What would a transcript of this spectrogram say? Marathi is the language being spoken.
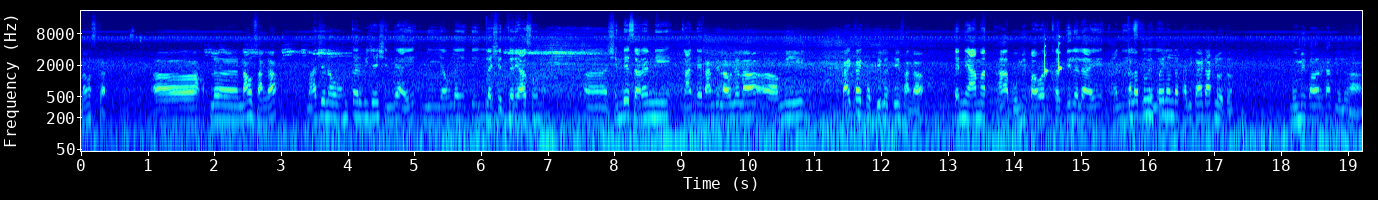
नमस्कार. अं, आपलं नाव सांगा. माझे नाव ओंकार विजय शिंदे आहे. मी येवला येथील शेतकरी असून अ, शिंदे सरांनी कांदे कांदे लावलेला अं, मी काय काय खत दिलं ते सांगा. त्यांनी आम्हाला हा भूमी पॉवर खत दिलेलं आहे आणि मला तुम्ही. पहिल्यांदा खाली काय टाकलं होतं? भूमी पॉवर टाकलेलं हां.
